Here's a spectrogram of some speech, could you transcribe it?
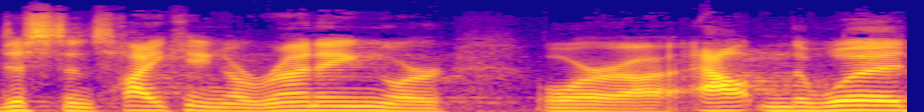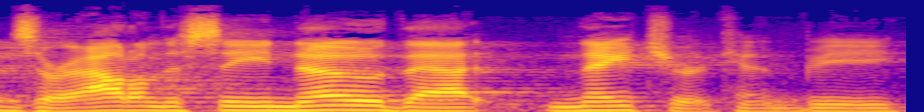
distance hiking or running or, or uh, out in the woods or out on the sea know that nature can be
